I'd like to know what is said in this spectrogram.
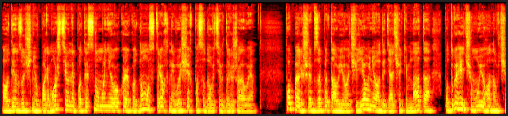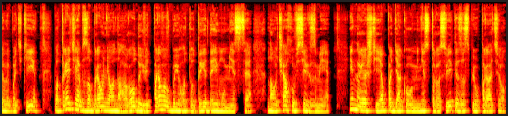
а один з учнів переможців не потиснув мені руку як одному з трьох найвищих посадовців держави. По-перше, б запитав його, чи є у нього дитяча кімната, по-друге, чому його навчили батьки, по-третє, я б забрав у нього нагороду і відправив би його туди, де йому місце, на очах у всіх ЗМІ. І нарешті я б подякував міністру освіти за співпрацю.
